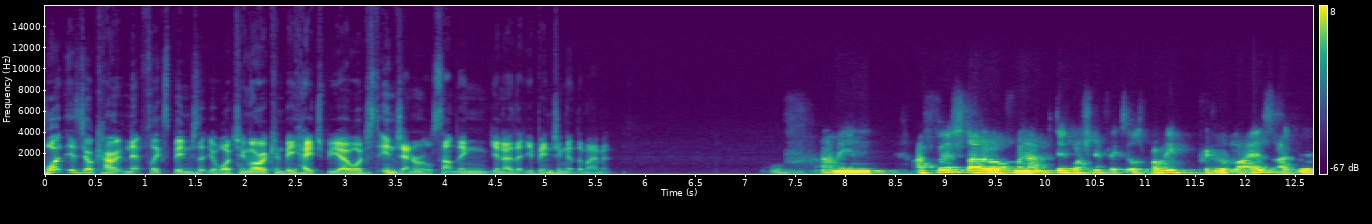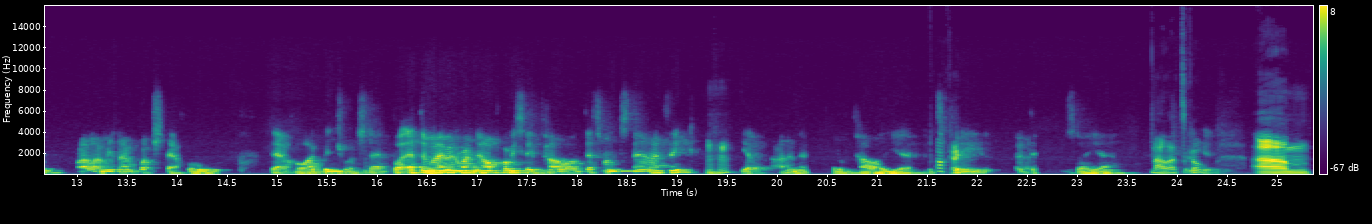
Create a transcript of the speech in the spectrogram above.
what is your current Netflix binge that you're watching, or it can be HBO, or just in general something you know that you're binging at the moment? I mean, I first started off when I did watch Netflix. It was probably Pretty Little Liars. I grew. I mean, I watched that whole, that whole. I binge watched that. But at the moment, right now, I'll probably say Power. That's on Stan, I think. Mm-hmm. Yeah, I don't know. Sort of Power. Yeah, it's okay. pretty. Addictive, so yeah. No, that's cool. Um,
